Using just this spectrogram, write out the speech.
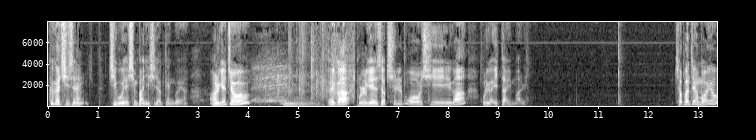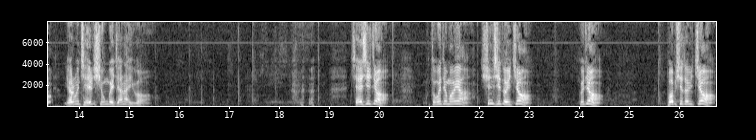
그가 지생, 지구의 심판이 시작된 거야. 알겠죠? 음, 그러니까 불교에서 칠보시가 우리가 있다 이 말이에요. 첫 번째가 뭐예요? 여러분 제일 쉬운 거 있잖아 이거. 제시죠? 두 번째 뭐야? 신시도 있죠? 그죠? 법시도 있죠?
